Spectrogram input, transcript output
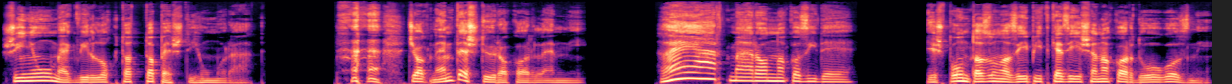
Sinyó megvillogtatta pesti humorát. Csak nem testőr akar lenni. Lejárt már annak az ideje. És pont azon az építkezésen akar dolgozni.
